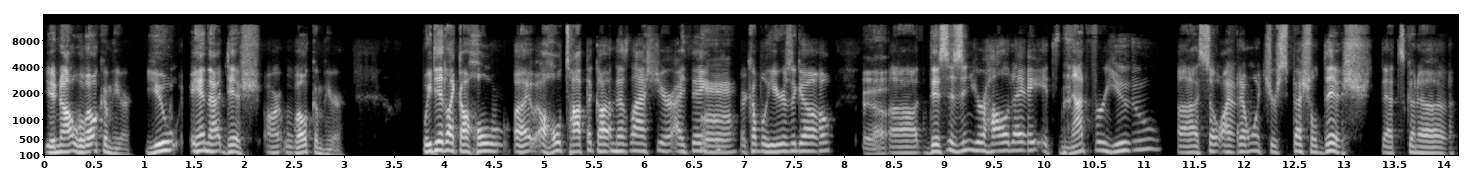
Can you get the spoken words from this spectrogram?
You're not welcome here. You and that dish aren't welcome here. We did like a whole uh, a whole topic on this last year, I think, Uh-huh. a couple years ago. Yeah. Uh, this isn't your holiday. It's not for you. Uh, so I don't want your special dish. That's gonna,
